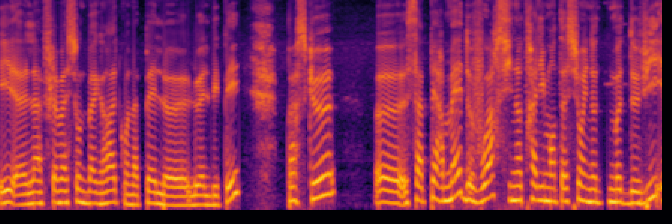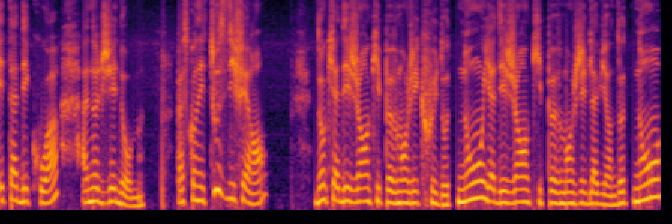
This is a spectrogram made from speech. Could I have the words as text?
et euh, l'inflammation de bas grade qu'on appelle euh, le LBP, parce que euh, ça permet de voir si notre alimentation et notre mode de vie est adéquat à notre génome. Parce qu'on est tous différents. Donc il y a des gens qui peuvent manger cru, d'autres non. Il y a des gens qui peuvent manger de la viande, d'autres non.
